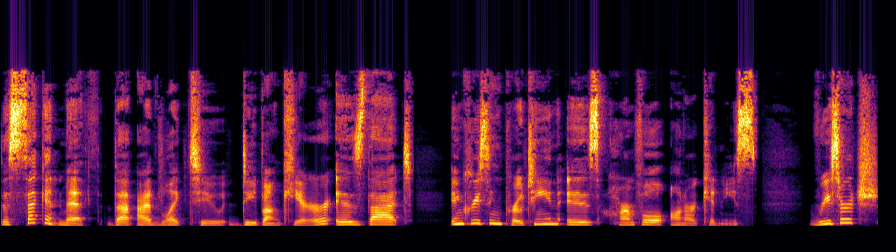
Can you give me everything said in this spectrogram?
The second myth that I'd like to debunk here is that increasing protein is harmful on our kidneys. Research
